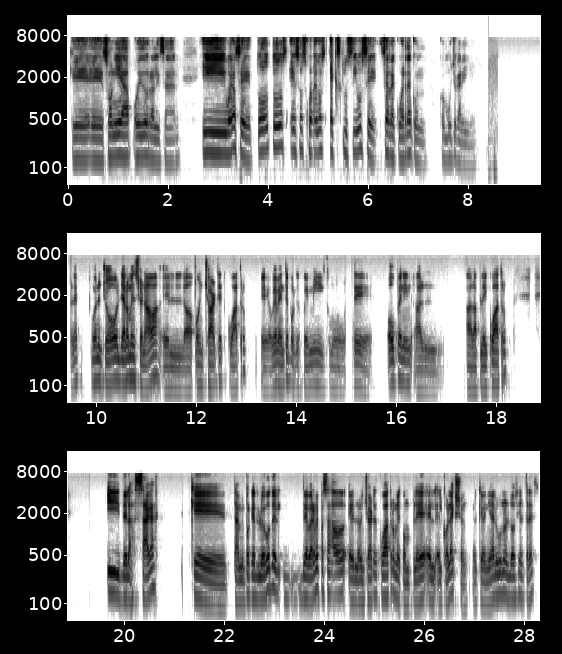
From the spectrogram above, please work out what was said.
que eh, Sony ha podido realizar. Y bueno, se, todos esos juegos exclusivos se, se recuerdan con, con, mucho cariño. Vale. Bueno, yo ya lo mencionaba, el uh, Uncharted 4, eh, obviamente porque fue mi como de opening al, a la Play 4. Y de las sagas que también, porque luego de, de, haberme pasado el Uncharted 4, me compré el, el, Collection, el que venía el 1, el 2 y el 3.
